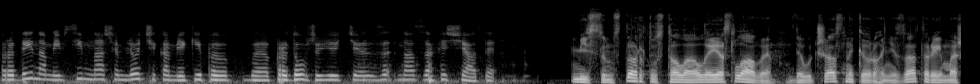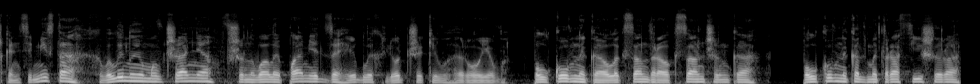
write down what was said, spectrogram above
родинам і всім нашим льотчикам, які продовжують е, нас захищати. Місцем старту стала Алея Слави, де учасники, організатори і мешканці міста хвилиною мовчання вшанували пам'ять загиблих льотчиків-героїв. Полковника Олександра Оксанченка, полковника Дмитра Фішера,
